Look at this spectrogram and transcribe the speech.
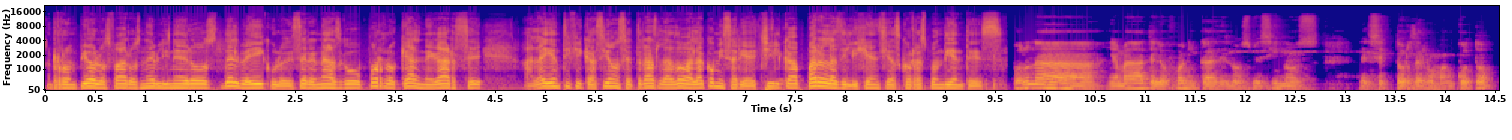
rompió los faros neblineros del vehículo de Serenazgo, por lo que al negarse a la identificación se trasladó a la comisaría de Chilca para las diligencias correspondientes. Por una llamada telefónica de los vecinos del sector de Romancoto,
